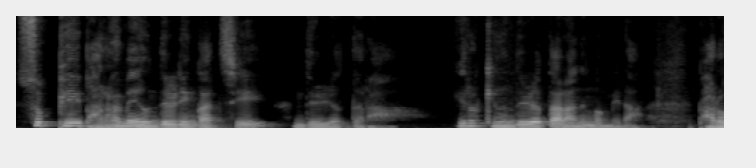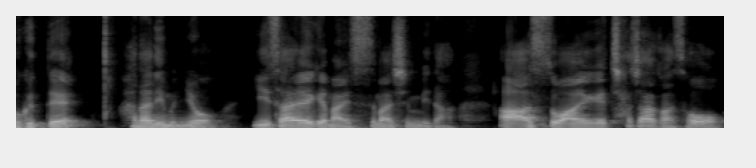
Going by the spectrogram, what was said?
숲이 바람에 흔들림 같이 흔들렸더라. 이렇게 흔들렸다라는 겁니다. 바로 그때 하나님은요, 이사에게 말씀하십니다. 아하스 왕에게 찾아가서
